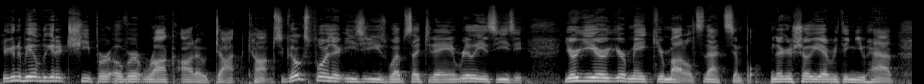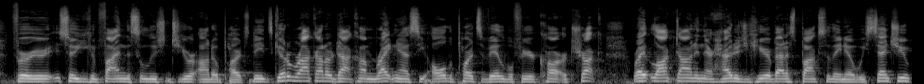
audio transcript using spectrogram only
You're going to be able to get it cheaper over at rockauto.com. So go explore their easy to use website today. And it really is easy. Your year, your make, your model. It's that simple. And they're going to show you everything you have for so you can find the solution to your auto parts needs. Go to rockauto.com right now, see all the parts available for your car or truck. Right locked on in there. How did you hear about us box so they know we sent you?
